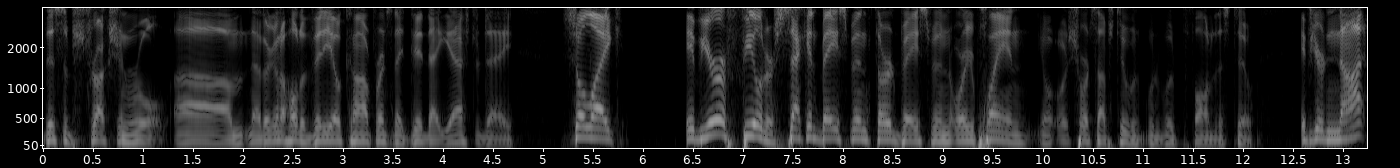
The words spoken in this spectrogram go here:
this obstruction rule. Um, now they're going to hold a video conference. They did that yesterday. So, like, if you're a fielder, second baseman, third baseman, or you're playing, you know, or shortstops too would, would, would fall into this too. If you're not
